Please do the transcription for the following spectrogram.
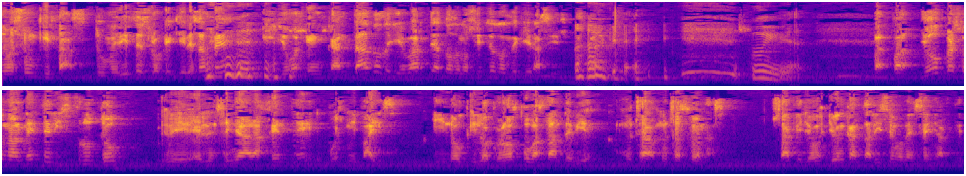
no es un quizás. Tú me dices lo que quieres hacer y yo encantado de llevarte a todos los sitios donde quieras ir. Ok, muy bien. Pa- pa- Yo personalmente disfruto eh, el enseñar a la gente pues mi país y lo, y lo conozco bastante bien, muchas muchas zonas. O sea que yo, yo encantadísimo de enseñarte.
